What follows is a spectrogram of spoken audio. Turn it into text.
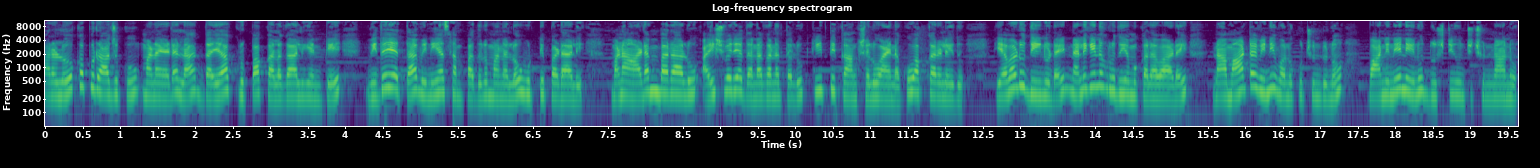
పరలోకపు రాజుకు మన ఎడల దయా కృప కలగాలి అంటే విధేయత వినయ సంపదలు మనలో ఉట్టిపడాలి. మన ఆడంబరాలు ఐశ్వర్య ధనగణతలు కీర్తికాంక్షలు ఆయనకు అక్కరలేదు. ఎవడు దీనుడై నలిగిన హృదయము కలవాడై నా మాట విని వణుకుచుండునో వానినే నేను దృష్టి ఉంచుచున్నాను.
